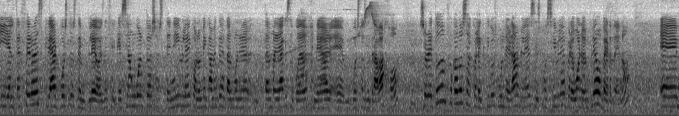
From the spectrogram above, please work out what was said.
Y el tercero es crear puestos de empleo, es decir, que sea un huerto sostenible económicamente de tal manera, que se puedan generar eh, puestos de trabajo, sobre todo enfocados a colectivos vulnerables, si es posible, pero bueno, empleo verde, ¿no? Em,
